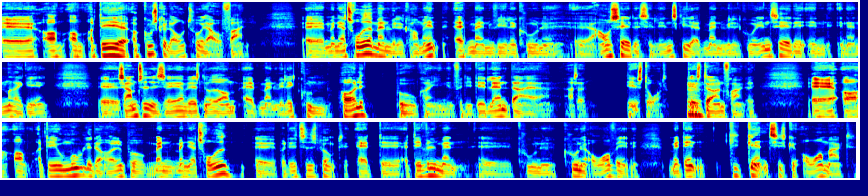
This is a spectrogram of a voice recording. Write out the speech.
øh, og, og, og, det, og gudskelov tog jeg jo fejl. Øh, men jeg troede, at man ville komme ind, at man ville kunne øh, afsætte Zelensky, at man ville kunne indsætte en, en anden regering. Øh, samtidig sagde jeg vist noget om, at man ville ikke kunne holde på Ukraine, fordi det er et land, der er... Altså, det er stort. Det er mm. større end Frankrig. Øh, og, og, og det er umuligt at holde på. Men, men jeg troede øh, på det tidspunkt, at, øh, at det ville man øh, kunne, kunne overvinde med den gigantiske overmagt,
